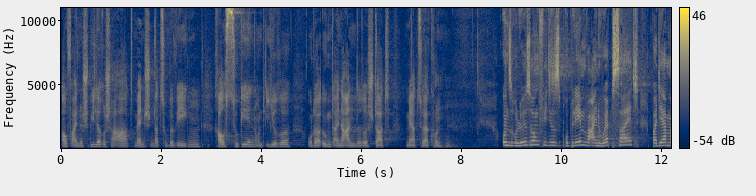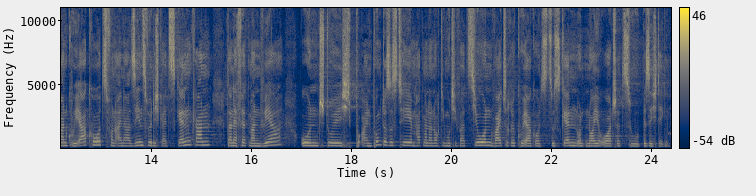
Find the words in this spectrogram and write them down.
auf eine spielerische Art Menschen dazu bewegen, rauszugehen und ihre oder irgendeine andere Stadt mehr zu erkunden. Unsere Lösung für dieses Problem war eine Website, bei der man QR-Codes von einer Sehenswürdigkeit scannen kann. Dann erfährt man wer und durch ein Punktesystem hat man dann auch die Motivation, weitere QR-Codes zu scannen und neue Orte zu besichtigen.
